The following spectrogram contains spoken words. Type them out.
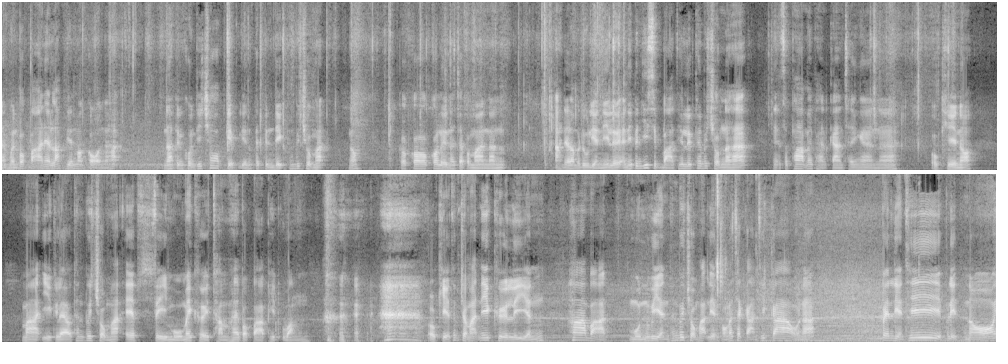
นะ เหมือนป้าปาเนี่ยรักเหรียญมาก่อนนะฮะ นะเป็นคนที่ชอบเก็บเหรียญแต่เป็นเด็กท่านผู้ชมฮะเนาะก็ก็ก็เลยน่าจะประมาณนั้นอะเดี๋ยวเรามาดูเหรียญนี้เลย อันนี้เป็น 20 บาทที่ลึกท่านผู้ชมนะฮะเนี่ยสภาพไม่ผ่านการใช้งานนะ โอเคเนาะมาอีกแล้วท่านผู้ชมฮะ FC หมูไม่เคยทำให้ปอปาผิดหวัง โอเคท่านผู้ชมฮะนี่คือเหรียญ5บาทหมุนเวียนท่านผู้ชมฮะเหรียญของรัชกาลที่ 9 นะ เป็นเหรียญที่ผลิตน้อย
